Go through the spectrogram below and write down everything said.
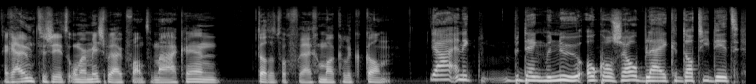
ruimte zit om er misbruik van te maken. En dat het toch vrij gemakkelijk kan. Ja, en ik bedenk me nu, ook al zou blijken dat hij dit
